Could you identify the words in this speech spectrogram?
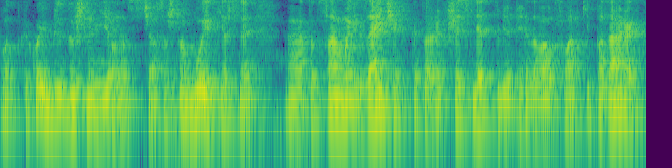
Вот какой бездушный мир у нас сейчас. А что будет, если э, тот самый зайчик, который в 6 лет тебе передавал сладкий подарок,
